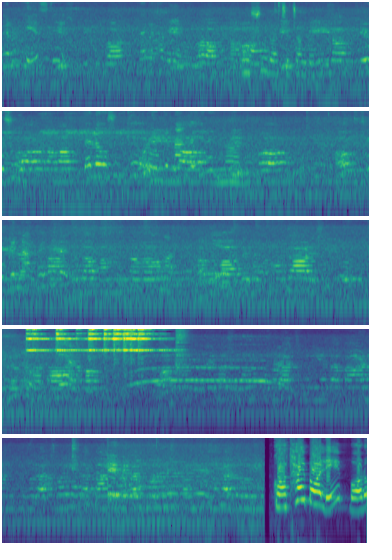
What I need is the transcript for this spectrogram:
কেন খেয়েছিস তাহলে খাবে না। ওষুধ আছে চন্দ্র। তাহলে ওষুধ খেয়ে ওকে না কথায় বলে, বড়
